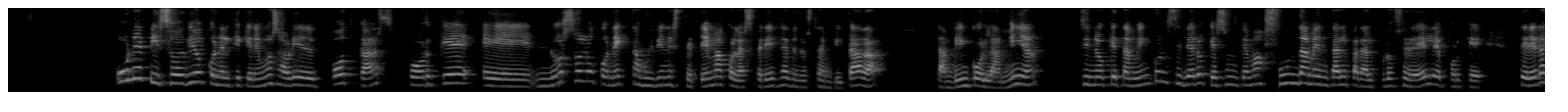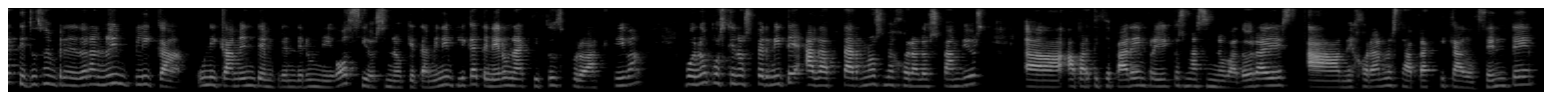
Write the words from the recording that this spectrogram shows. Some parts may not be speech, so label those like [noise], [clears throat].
Un episodio con el que queremos abrir el podcast porque eh, no solo conecta muy bien este tema con la experiencia de nuestra invitada, también con la mía, sino que también considero que es un tema fundamental para el profe DL porque tener actitud emprendedora no implica únicamente emprender un negocio, sino que también implica tener una actitud proactiva, bueno, pues que nos permite adaptarnos mejor a los cambios, a, participar en proyectos más innovadores, a mejorar nuestra práctica docente.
